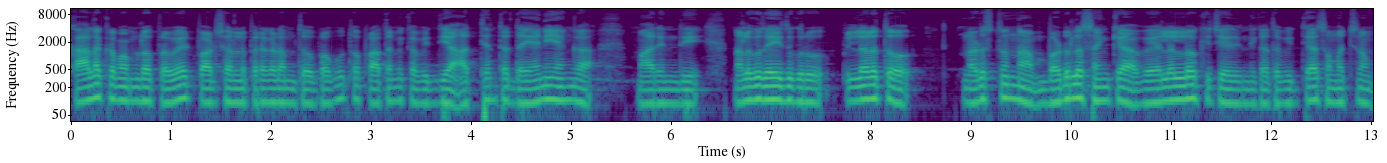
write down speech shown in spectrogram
కాలక్రమంలో ప్రైవేట్ పాఠశాలలు పెరగడంతో ప్రభుత్వ ప్రాథమిక విద్య అత్యంత దయనీయంగా మారింది. నలుగుదైదుగురు పిల్లలతో నడుస్తున్న బడుల సంఖ్య వేలల్లోకి చేరింది. గత విద్యా సంవత్సరం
